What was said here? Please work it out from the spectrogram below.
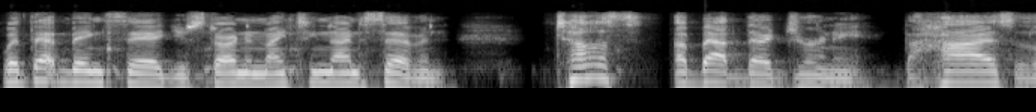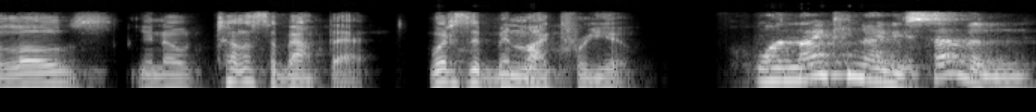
With that being said, you started in 1997. Tell us about that journey, the highs, the lows. You know, tell us about that. What has it been like for you? Well, in 1997,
